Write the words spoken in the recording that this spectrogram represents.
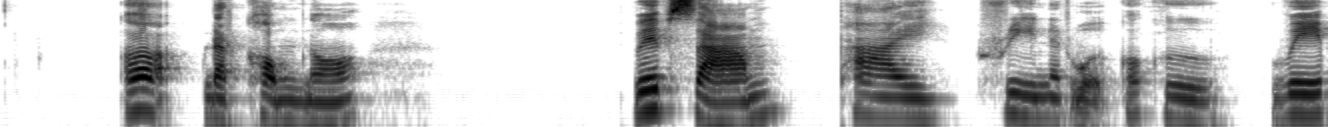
2 ก็ .com เนาะ เว็บ3 Pi Free Network ก็คือเว็บ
